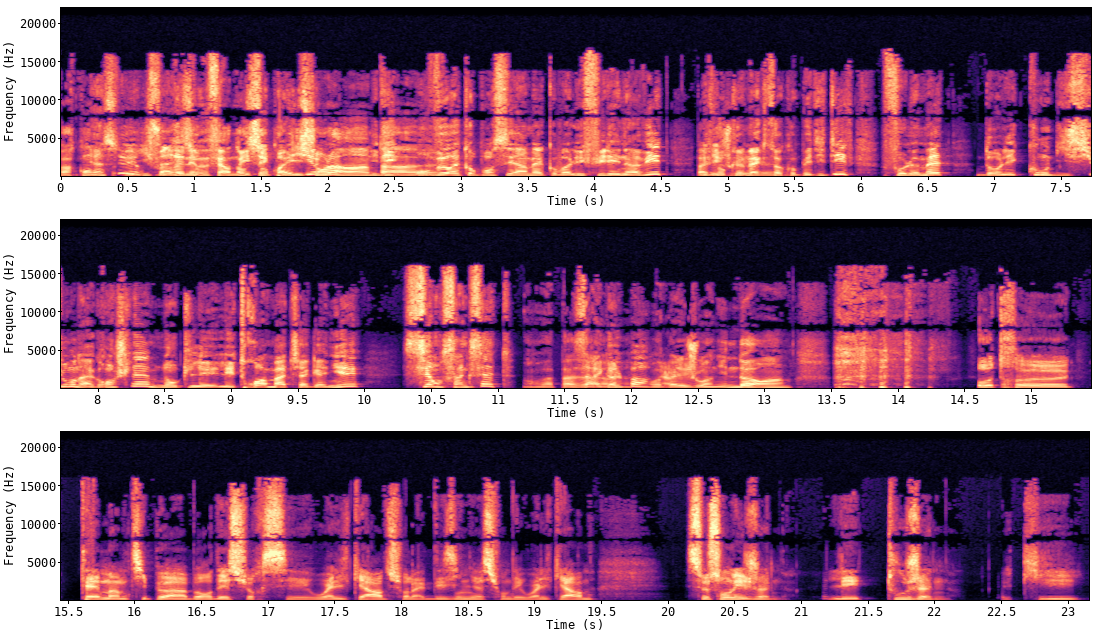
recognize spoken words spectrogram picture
Par contre, sûr, il faudrait bah, les faire dans ces conditions-là. Hein, on veut récompenser un mec, on va lui filer une invite. Il faut que le mec soit euh. compétitif. faut le mettre dans les conditions d'un grand chelem. Donc les, les trois matchs à gagner, c'est en 5-7. On va pas, ça rigole pas. On va pas les jouer en indoor. Hein. Autre euh, thème un petit peu à aborder sur ces wildcards, sur la désignation des wildcards, ce sont les jeunes, les tout jeunes, qui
